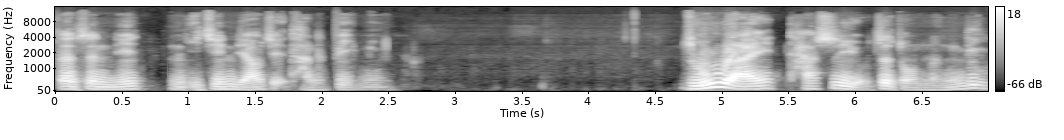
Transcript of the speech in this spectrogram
但是你已经了解他的秘密。如来他是有这种能力，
